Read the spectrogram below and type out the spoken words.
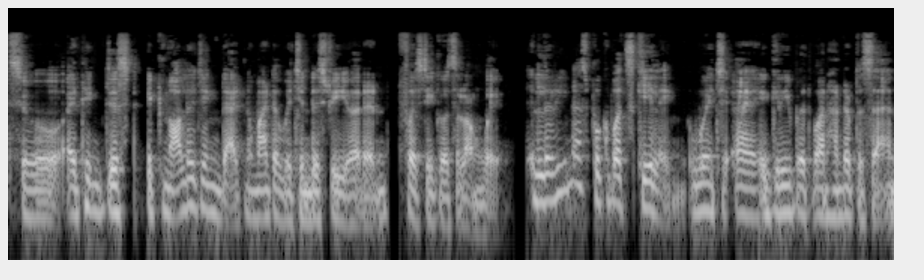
So I think just acknowledging that no matter which industry you're in, first it goes a long way. Lareina spoke about scaling, which I agree with 100%.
